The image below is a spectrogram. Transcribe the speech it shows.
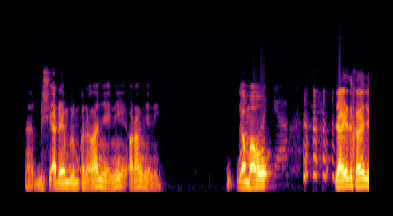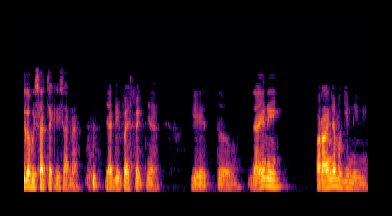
Nah, bisa ada yang belum kenalannya ini orangnya nih. Gak mau ya. ya itu kalian juga bisa cek di sana. Ya di fanpage-nya. Gitu. Nah, ini orangnya begini nih.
